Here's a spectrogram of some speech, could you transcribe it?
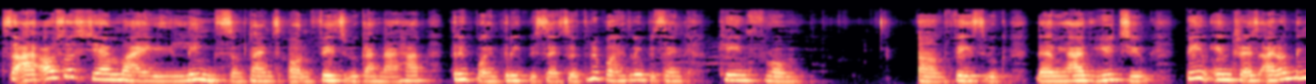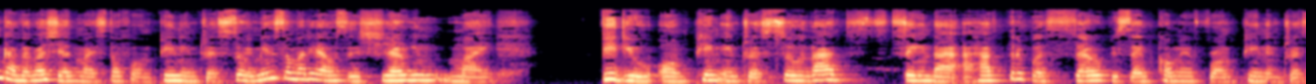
So I also share my links sometimes on Facebook, and I have 3.3%. So 3.3% came from um, Facebook. Then we have YouTube Pinterest. I don't think I've ever shared my stuff on Pinterest. So it means somebody else is sharing my video on Pinterest. So that's saying that I have 3.0% coming from Pinterest.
